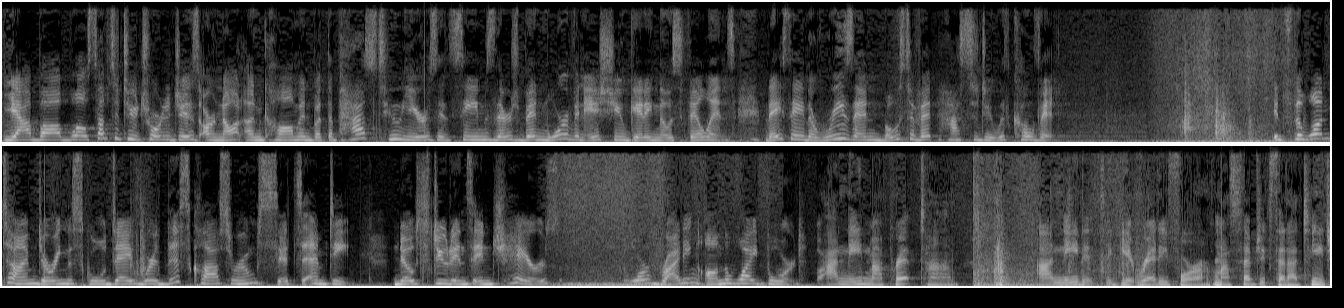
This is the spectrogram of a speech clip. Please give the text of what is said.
Yeah, Bob. Well, substitute shortages are not uncommon, but the past two years, it seems there's been more of an issue getting those fill-ins. They say the reason, most of it has to do with COVID. It's the one time during the school day where this classroom sits empty. No students in chairs or writing on the whiteboard. I need my prep time. I need it to get ready for my subjects that I teach.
